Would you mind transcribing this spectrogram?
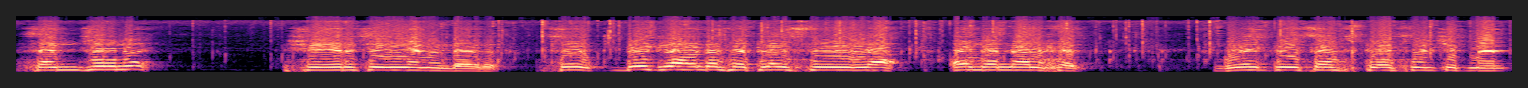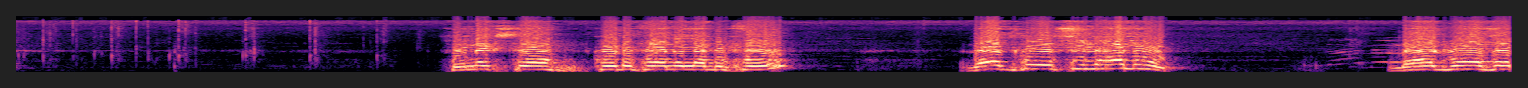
സഞ്ജുവിന് ഷെയർ ചെയ്യാനുണ്ടായത് so big round of applause Omar Naufal. Great piece of sportsmanship man so next quarter final number four to Lalu that was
